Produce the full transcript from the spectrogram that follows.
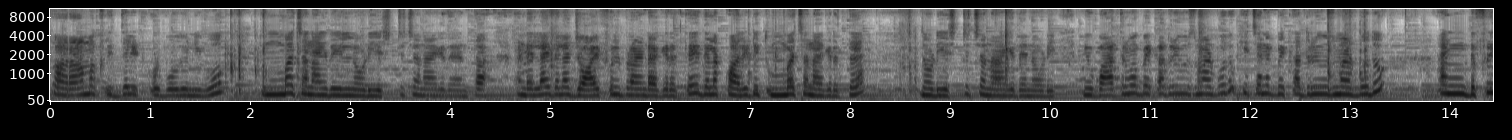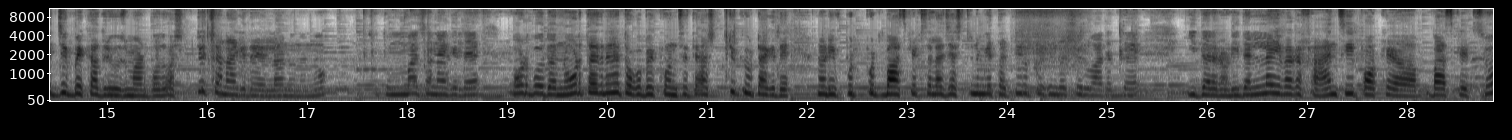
ಸೊ ಆರಾಮಾಗಿ ಫ್ರಿಜ್ಜಲ್ಲಿ ಇಟ್ಕೊಳ್ಬೋದು ನೀವು. ತುಂಬ ಚೆನ್ನಾಗಿದೆ ಇಲ್ಲಿ ನೋಡಿ, ಎಷ್ಟು ಚೆನ್ನಾಗಿದೆ ಅಂತ. ಆ್ಯಂಡ್ ಎಲ್ಲ ಇದೆಲ್ಲ ಜಾಯ್ಫುಲ್ ಬ್ರ್ಯಾಂಡ್ ಆಗಿರುತ್ತೆ. ಇದೆಲ್ಲ ಕ್ವಾಲಿಟಿ ತುಂಬ ಚೆನ್ನಾಗಿರುತ್ತೆ. ನೋಡಿ, ಎಷ್ಟು ಚೆನ್ನಾಗಿದೆ ನೋಡಿ. ನೀವು ಬಾತ್ರೂಮಿಗೆ ಬೇಕಾದರೂ ಯೂಸ್ ಮಾಡ್ಬೋದು ಕಿಚನಿಗೆ ಬೇಕಾದರೂ ಯೂಸ್ ಮಾಡ್ಬೋದು ಆ್ಯಂಡ್ ಫ್ರಿಜ್ಜಿಗೆ ಬೇಕಾದರೂ ಯೂಸ್ ಮಾಡ್ಬೋದು. ಅಷ್ಟು ಚೆನ್ನಾಗಿದೆ ಎಲ್ಲನೂ ನಾನು. ತುಂಬ ಚೆನ್ನಾಗಿದೆ. ನೋಡ್ಬೋದು? ನೋಡ್ತಾ ಇದ್ರೇ ತೊಗೋಬೇಕು ಅನಿಸುತ್ತೆ. ಅಷ್ಟು ಕ್ಯೂಟಾಗಿದೆ ನೋಡಿ, ಪುಟ್ ಪುಟ್ ಬಾಸ್ಕೆಟ್ಸ್ ಎಲ್ಲ ಜಸ್ಟ್ ನಿಮಗೆ ತರ್ಟಿ ರುಪೀಸಿಂದ ಶುರುವಾಗುತ್ತೆ ಈ ಥರ ನೋಡಿ, ಇದೆಲ್ಲ ಇವಾಗ ಫ್ಯಾನ್ಸಿ ಪಾಕೆ ಬಾಸ್ಕೆಟ್ಸು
